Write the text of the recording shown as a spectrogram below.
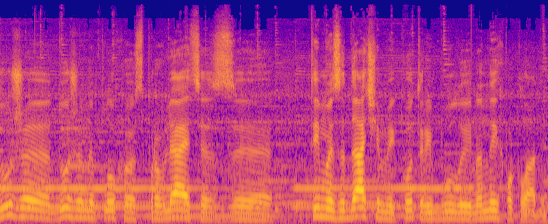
дуже дуже неплохо справляються з е, тими задачами, котрі були на них покладені.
